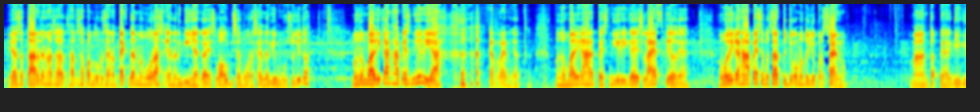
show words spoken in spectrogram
Ya, setara dengan 180% attack dan menguras energinya, guys. Wow, bisa menguras energi musuh gitu. Mengembalikan HP sendiri ya. Keren gak tuh? Mengembalikan HP sendiri, guys. Life steal ya. Memulihkan HP sebesar 7,7%. Mantap ya GG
